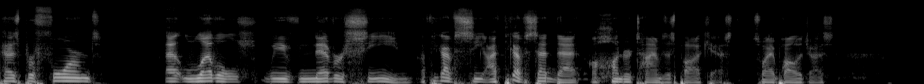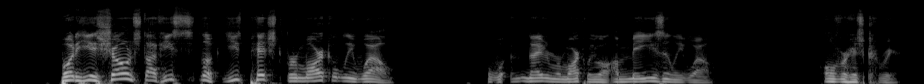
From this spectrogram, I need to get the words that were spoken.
has performed at levels we've never seen. I think I've seen. I think I've said that a hundred times this podcast, so I apologize. But he has shown stuff. He's look. He's pitched remarkably well. Not even remarkably well, amazingly well over his career.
